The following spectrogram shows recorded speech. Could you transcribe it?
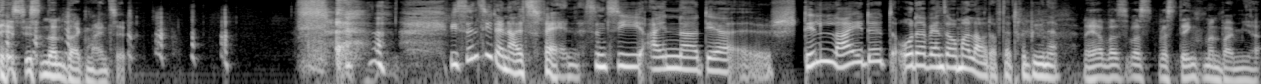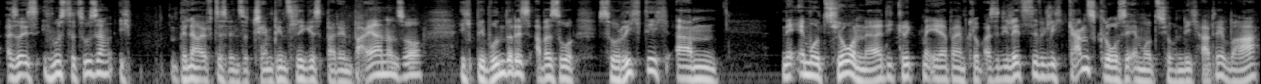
Das ist Nürnberg-Mindset. Wie sind Sie denn als Fan? Sind Sie einer, der äh, still leidet oder werden Sie auch mal laut auf der Tribüne? Naja, was, was, was denkt man bei mir? Also ich muss dazu sagen, ich bin ja öfters, wenn so Champions League ist bei den Bayern und so. Ich bewundere es, aber so, so richtig ähm, eine Emotion, ne, die kriegt man eher beim Club. Also die letzte wirklich ganz große Emotion, die ich hatte, war,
